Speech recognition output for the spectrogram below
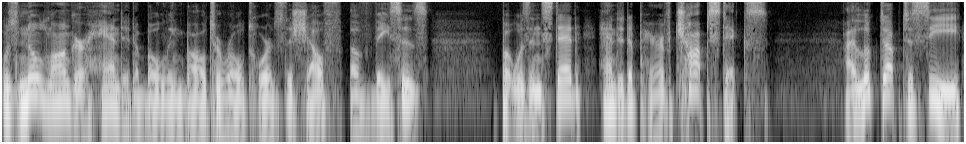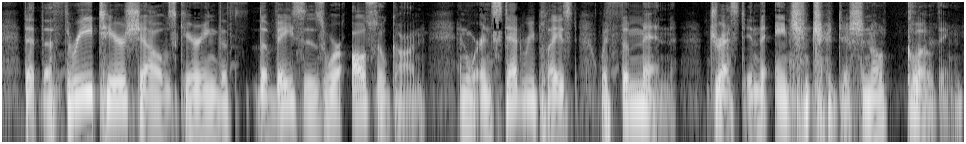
was no longer handed a bowling ball to roll towards the shelf of vases, but was instead handed a pair of chopsticks. I looked up to see that the three tier shelves carrying the, the vases were also gone and were instead replaced with the men dressed in the ancient traditional clothing.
